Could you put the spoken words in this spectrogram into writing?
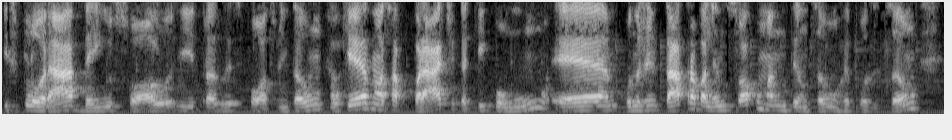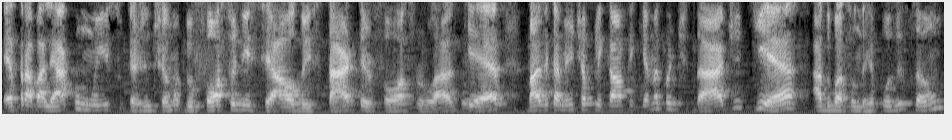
explorar bem o solo e trazer esse fósforo. Então, o que é a nossa prática aqui comum é quando a gente está trabalhando só com manutenção ou reposição, é trabalhar com isso que a gente chama do fósforo inicial, do starter fósforo lá, que é basicamente aplicar uma pequena quantidade, que é adubação de reposição,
